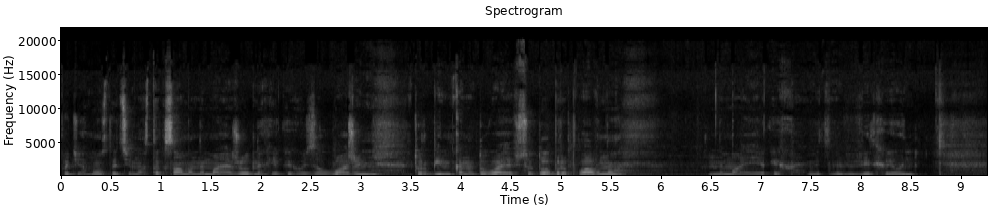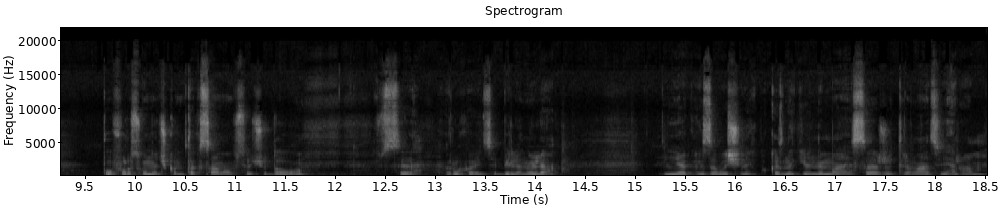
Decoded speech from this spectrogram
По діагностиці в нас так само немає жодних якихось зауважень. Турбінка надуває все добре, плавно, немає яких відхилень. По форсуночкам так само все чудово. Все рухається біля нуля. Ніяких завищених показників немає. Сажу 13 грам.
